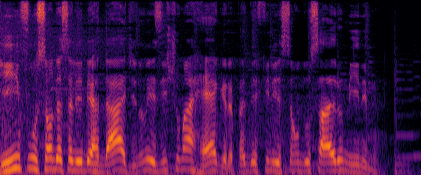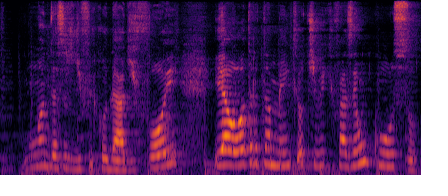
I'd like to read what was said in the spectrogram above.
E em função dessa liberdade, não existe uma regra para a definição do salário mínimo. Uma dessas dificuldades foi, e a outra também que eu tive que fazer um curso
